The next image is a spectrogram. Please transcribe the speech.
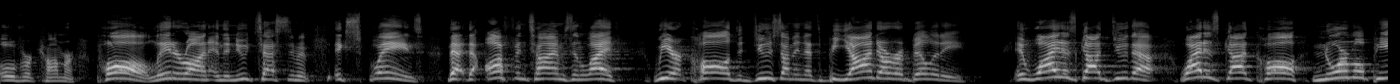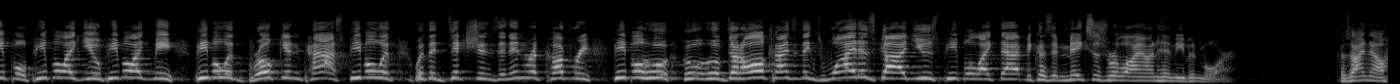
overcomer. Paul, later on in the New Testament, explains that, that oftentimes in life, we are called to do something that's beyond our ability. And why does God do that? Why does God call normal people, people like you, people like me, people with broken past, people with, with addictions and in recovery, people who, who, who have done all kinds of things? Why does God use people like that? Because it makes us rely on Him even more. Because I know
